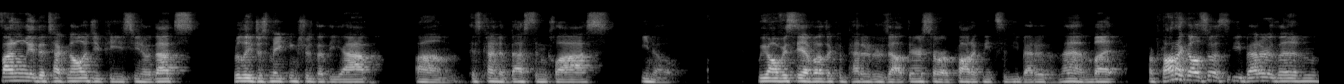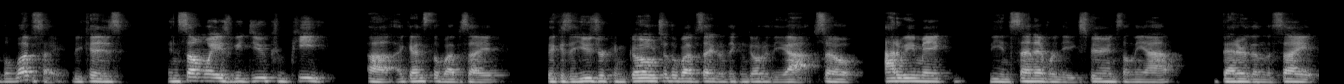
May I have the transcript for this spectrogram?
finally, the technology piece, you know, that's really just making sure that the app um, is kind of best in class. You know, we obviously have other competitors out there, so our product needs to be better than them, but our product also has to be better than the website because in some ways we do compete uh, against the website because a user can go to the website or they can go to the app. So how do we make the incentive or the experience on the app better than the site?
